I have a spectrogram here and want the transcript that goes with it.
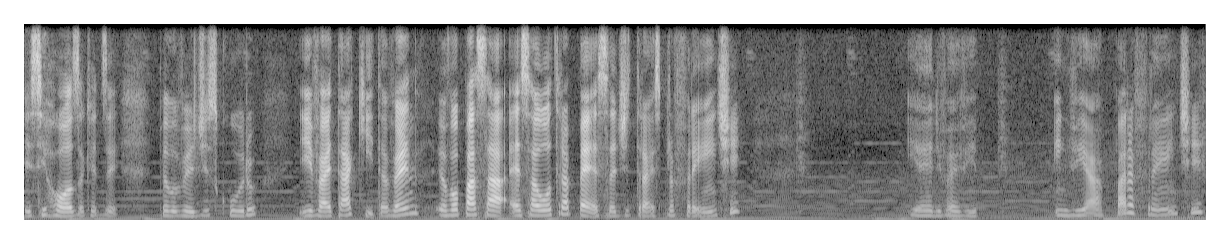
Esse rosa, quer dizer, pelo verde escuro. E vai estar tá aqui, tá vendo? Eu vou passar essa outra peça de trás para frente. E aí ele vai vir enviar para frente.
